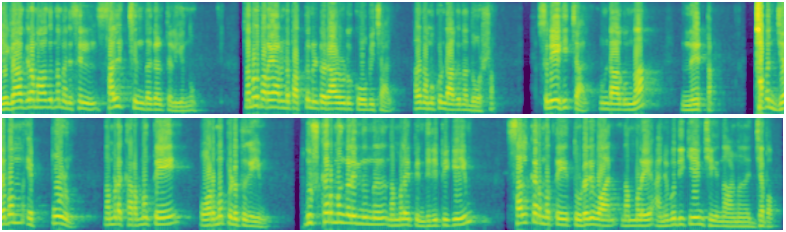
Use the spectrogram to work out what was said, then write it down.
ഏകാഗ്രമാകുന്ന മനസ്സിൽ സൽചിന്തകൾ തെളിയുന്നു. നമ്മൾ പറയാറുണ്ട് പത്ത് മിനിറ്റ് ഒരാളോട് കോപിച്ചാൽ അത് നമുക്കുണ്ടാകുന്ന ദോഷം. സ്നേഹിച്ചാൽ ഉണ്ടാകുന്ന നേട്ടം. അപ്പം ജപം എപ്പോഴും നമ്മുടെ കർമ്മത്തെ ഓർമ്മപ്പെടുത്തുകയും ദുഷ്കർമ്മങ്ങളിൽ നിന്ന് നമ്മളെ പിന്തിരിപ്പിക്കുകയും സൽക്കർമ്മത്തെ തുടരുവാൻ നമ്മളെ അനുവദിക്കുകയും ചെയ്യുന്നതാണ് ജപം.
